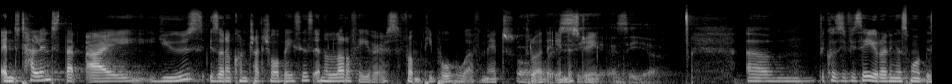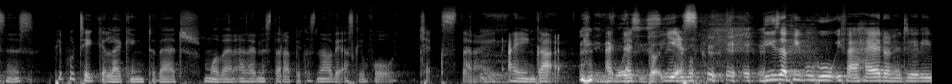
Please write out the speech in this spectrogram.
and talent that I use is on a contractual basis, and a lot of favors from people who I've met Oh, throughout the I industry. See, I see, yeah. Um, because if you say you're running a small business, people take a liking to that more than I a startup because now they're asking for checks that I, I ain't got. I- I yes. These are people who, if I hired on a daily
